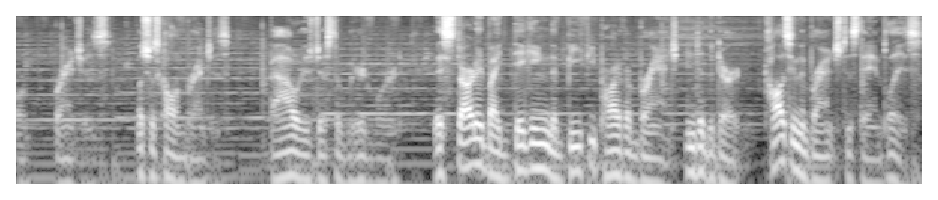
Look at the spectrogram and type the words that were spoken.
or branches. Let's just call them branches. Bough is just a weird word. They started by digging the beefy part of a branch into the dirt, causing the branch to stay in place.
